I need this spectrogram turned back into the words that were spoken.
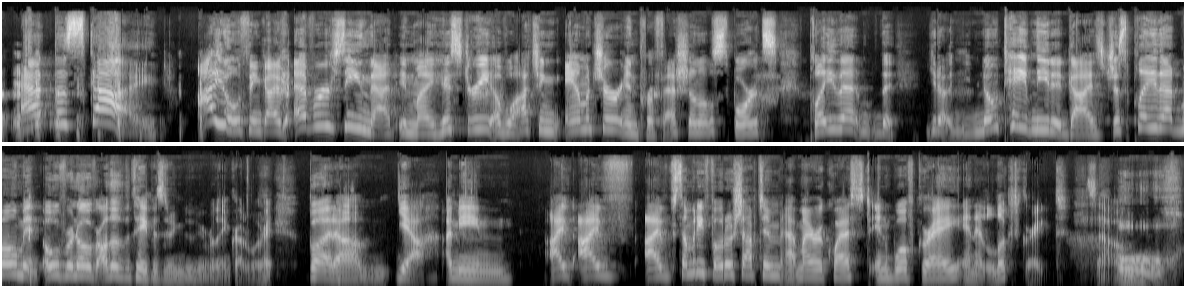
at the sky. I don't think I've ever seen that in my history of watching amateur and professional sports. Play that, the, you know, no tape needed, guys. Just play that moment over and over. Although the tape is really incredible, right? But um, yeah, I mean, I've I've I've somebody photoshopped him at my request in Wolf Grey, and it looked great. So Oh,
